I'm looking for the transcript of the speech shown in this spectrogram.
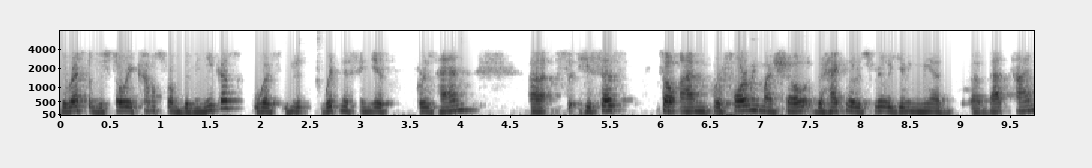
the rest of the story comes from Dominikas, who was witnessing it firsthand. Uh, so he says, "So I'm performing my show. The heckler is really giving me a, a bad time,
